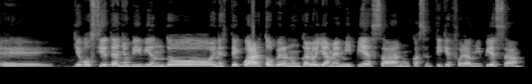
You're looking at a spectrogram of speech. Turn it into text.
eh, llevo siete años viviendo en este cuarto, pero nunca lo llamé mi pieza, nunca sentí que fuera mi pieza.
